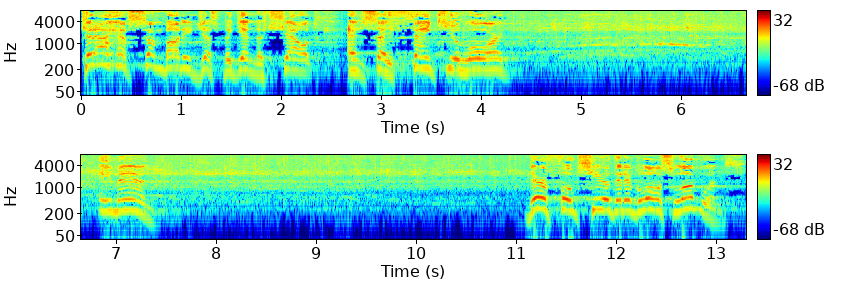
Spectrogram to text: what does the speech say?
can I have somebody just begin to shout and say, Thank you, Lord? Amen. There are folks here that have lost loved ones.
